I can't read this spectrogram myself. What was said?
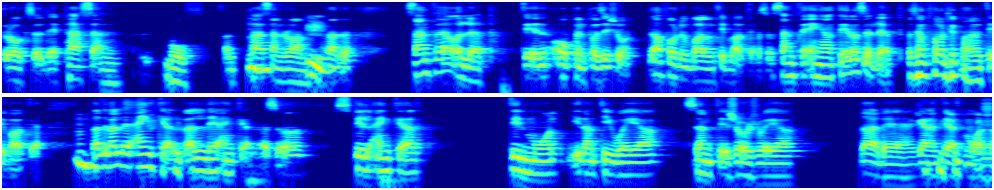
språk, så det er pass and move. Sant? Pass and run. Mm. Sentre og løp til en åpen posisjon. Da får du ballen tilbake. Altså, sentre en gang til, og så løp. Og så får du ballen tilbake. Mm. Veldig, veldig enkel. Veldig enkel. Altså, spill enkelt til mål. i den ti waya, Sønnen til George-waya Da er det garantert mål.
